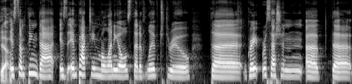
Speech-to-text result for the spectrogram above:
Yeah. is something that is impacting millennials that have lived through the Great Recession of the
